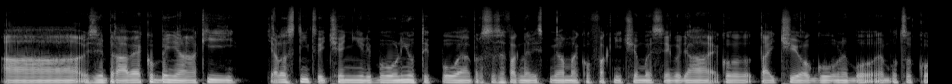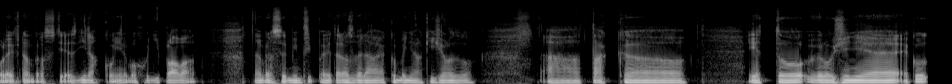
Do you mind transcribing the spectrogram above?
A myslím, právě jakoby nějaký tělesní cvičení libovolného typu, já prostě se fakt nevysmívám jako fakt ničemu, jestli někdo dělá jako tai chi jogu nebo, nebo cokoliv, nebo prostě jezdí na koni nebo chodí plavat, nebo prostě v mým případě teda zvedá jakoby nějaký železo. A tak eh, je to vyloženě jako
